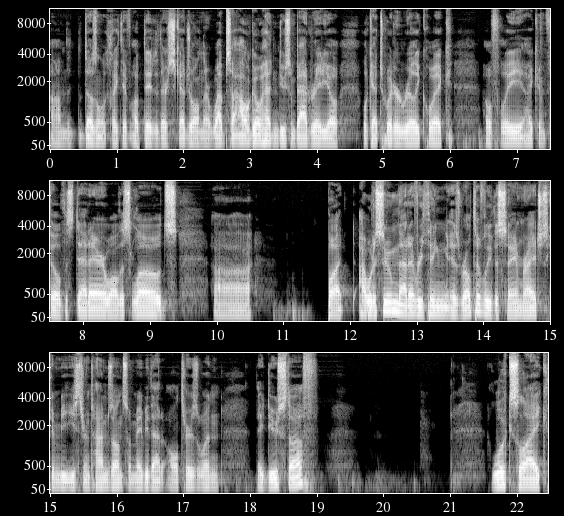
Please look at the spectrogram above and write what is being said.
Um, it doesn't look like they've updated their schedule on their website. I'll go ahead and do some bad radio. Look at Twitter really quick. Hopefully, I can fill this dead air while this loads. Uh, but I would assume that everything is relatively the same, right? It's just going to be Eastern time zone, so maybe that alters when they do stuff. Looks like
